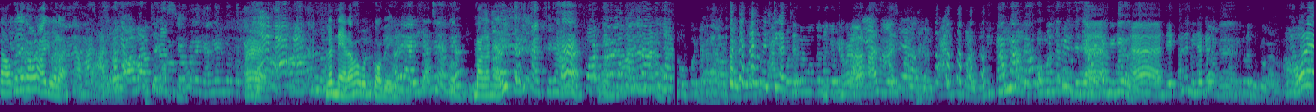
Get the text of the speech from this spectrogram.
কাউকে দেখে আমার আসবে না। আমার আসলে আমার ছেলে হলে জ্ঞান জ্ঞান করতে হ্যাঁ। না, ন্যাড়া হব আমি কবে? বাগান বাড়ি হ্যাঁ মিষ্টি খাচ্ছে হ্যাঁ দেখছে যে নিজেকে ওরে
